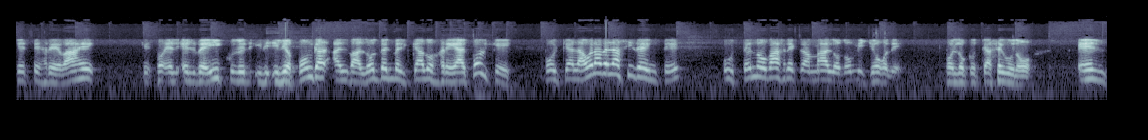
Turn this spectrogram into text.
que te rebaje el, vehículo y, le ponga al valor del mercado real. ¿Por qué? Porque a la hora del accidente usted no va a reclamar los dos millones por lo que usted aseguró. El,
